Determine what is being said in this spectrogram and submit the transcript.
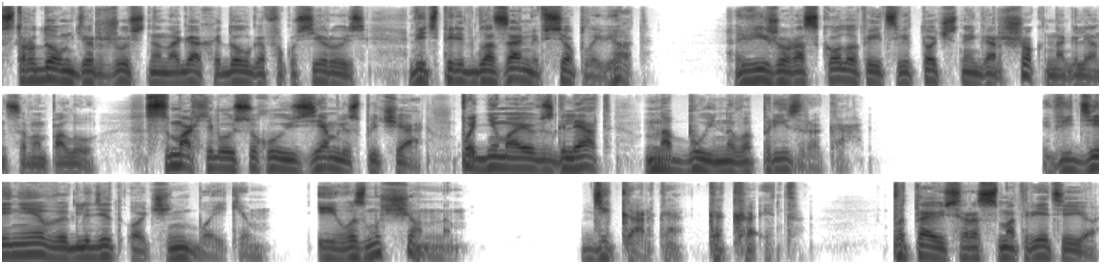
С трудом держусь на ногах и долго фокусируюсь, ведь перед глазами все плывет. Вижу расколотый цветочный горшок на глянцевом полу, смахиваю сухую землю с плеча, поднимаю взгляд на буйного призрака. Видение выглядит очень бойким и возмущенным. Дикарка какая-то. Пытаюсь рассмотреть ее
